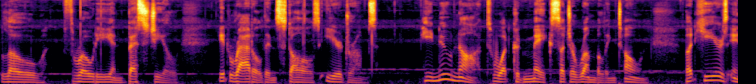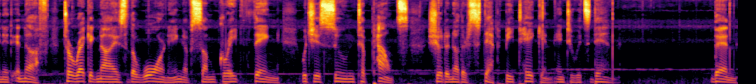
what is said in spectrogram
Low, throaty, and bestial, it rattled in Stahl's eardrums. He knew not what could make such a rumbling tone but hears in it enough to recognize the warning of some great thing which is soon to pounce should another step be taken into its den. Then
